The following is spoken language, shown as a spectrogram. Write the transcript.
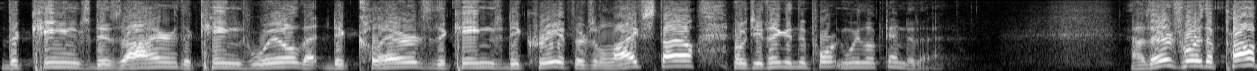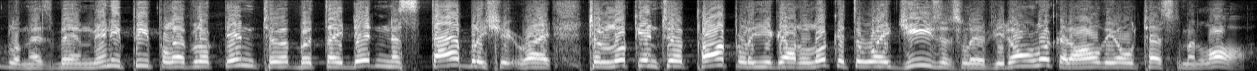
the king's desire, the king's will, that declares the king's decree. If there's a lifestyle, don't you think it's important we looked into that? Now, there's where the problem has been. Many people have looked into it, but they didn't establish it right. To look into it properly, you got to look at the way Jesus lived. You don't look at all the Old Testament law.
